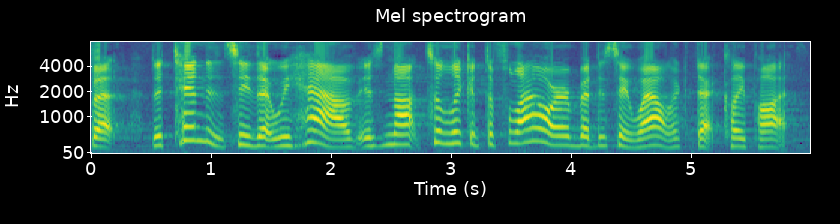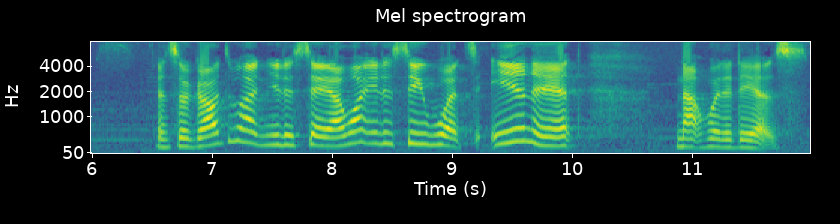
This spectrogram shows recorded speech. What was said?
But the tendency that we have is not to look at the flower, but to say, wow, look at that clay pot. And so God's wanting you to say, I want you to see what's in it, not what it is.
